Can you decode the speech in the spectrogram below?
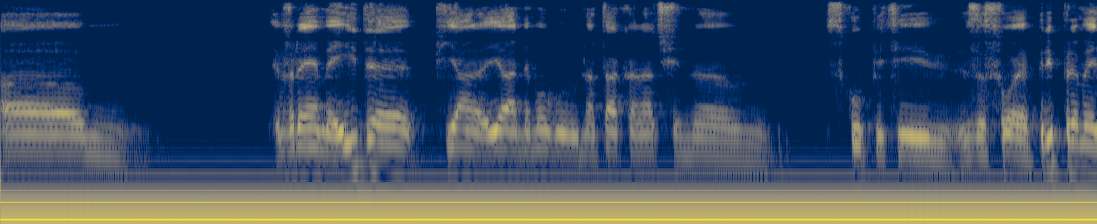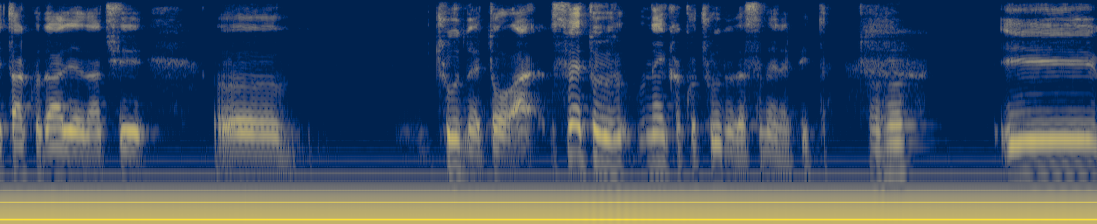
Um, vreme ide, ja, ja ne mogu na takav način uh, skupiti za svoje pripreme i tako dalje, znači uh, čudno je to, a sve to je nekako čudno da se mene pita. Uh -huh. I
